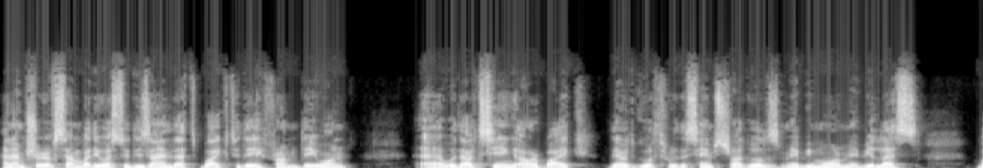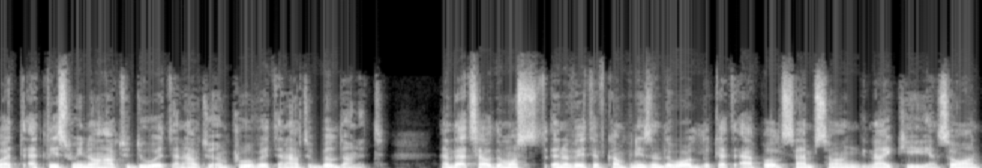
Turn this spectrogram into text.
And I'm sure if somebody was to design that bike today from day one, uh, without seeing our bike, they would go through the same struggles, maybe more, maybe less. But at least we know how to do it and how to improve it and how to build on it. And that's how the most innovative companies in the world look at Apple, Samsung, Nike, and so on.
